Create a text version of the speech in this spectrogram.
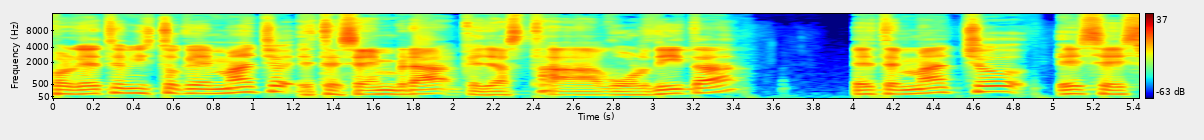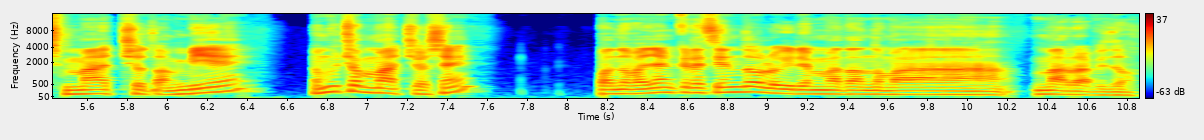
Porque este he visto que es macho. Este es hembra, que ya está gordita. Este es macho. Ese es macho también. Hay muchos machos, ¿eh? Cuando vayan creciendo lo iré matando más, más rápido.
